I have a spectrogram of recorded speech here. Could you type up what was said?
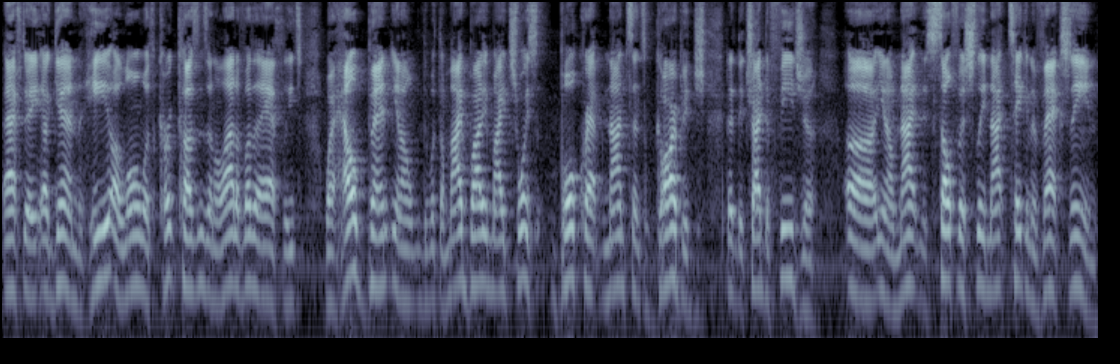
After again, he along with Kirk Cousins and a lot of other athletes were hell bent, you know, with the my body my choice bullcrap nonsense garbage that they tried to feed you. Uh, you know, not selfishly not taking the vaccine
